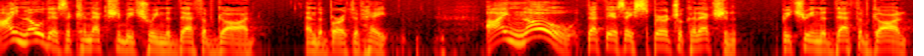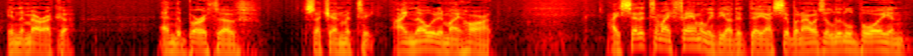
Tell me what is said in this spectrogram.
I know there's a connection between the death of God and the birth of hate. I know that there's a spiritual connection between the death of God in America and the birth of such enmity. I know it in my heart. I said it to my family the other day. I said, when I was a little boy in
